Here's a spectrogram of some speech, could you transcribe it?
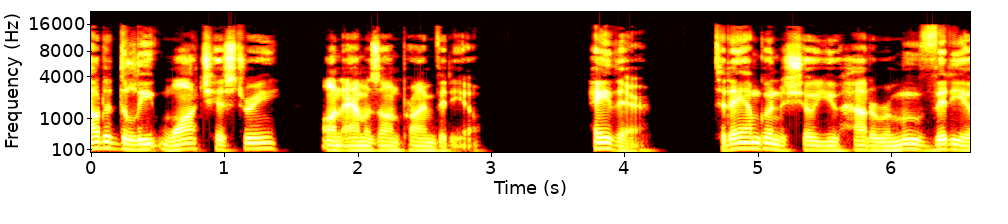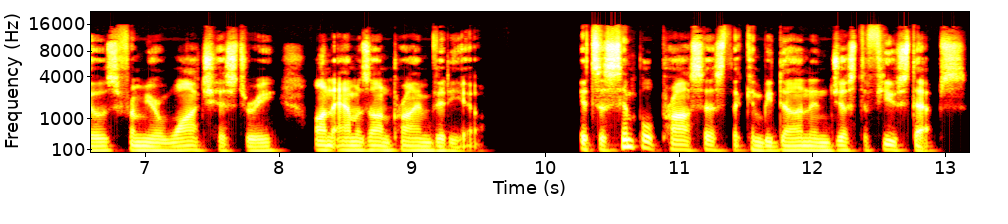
How to delete watch history on Amazon Prime Video. Hey there. Today I'm going to show you how to remove videos from your watch history on Amazon Prime Video. It's a simple process that can be done in just a few steps.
